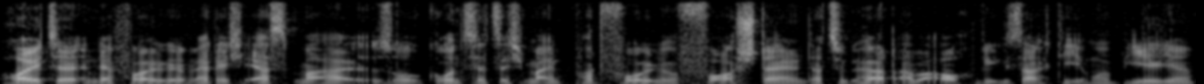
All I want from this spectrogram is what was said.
Heute in der Folge werde ich erstmal so grundsätzlich mein Portfolio vorstellen. Dazu gehört aber auch, wie gesagt, die Immobilie.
